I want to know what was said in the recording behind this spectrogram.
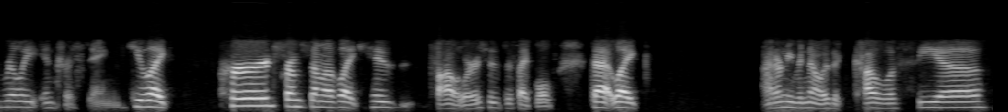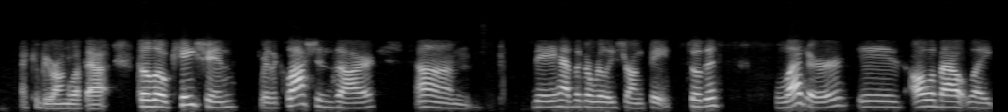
really interesting. He like heard from some of like his followers, his disciples, that like I don't even know, is it Colossia? I could be wrong about that. The location where the Colossians are, um, they had like a really strong faith. So this letter is all about like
